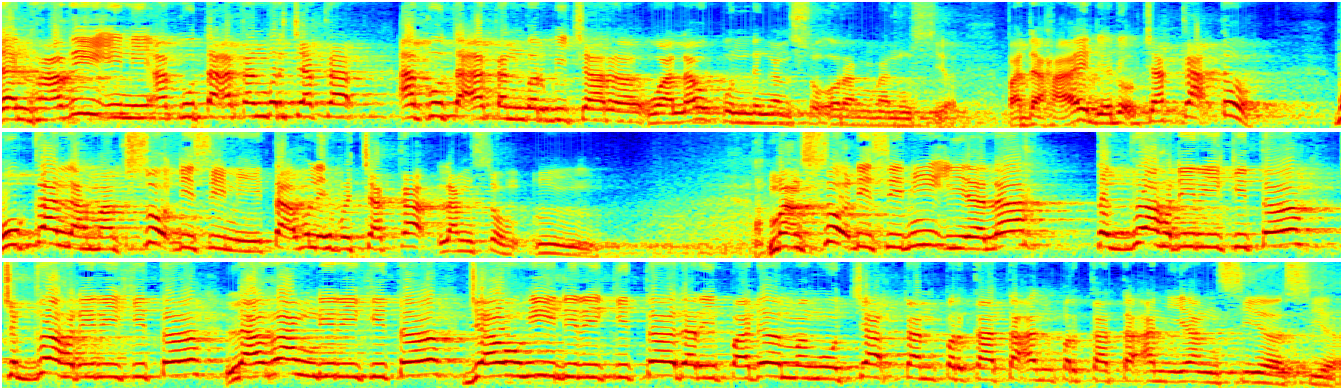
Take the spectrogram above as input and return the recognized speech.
Dan hari ini aku tak akan bercakap, aku tak akan berbicara walaupun dengan seorang manusia. Padahal dia duk cakap tu. Bukanlah maksud di sini tak boleh bercakap langsung. Hmm. Maksud di sini ialah tegah diri kita, cegah diri kita, larang diri kita, jauhi diri kita daripada mengucapkan perkataan-perkataan yang sia-sia.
